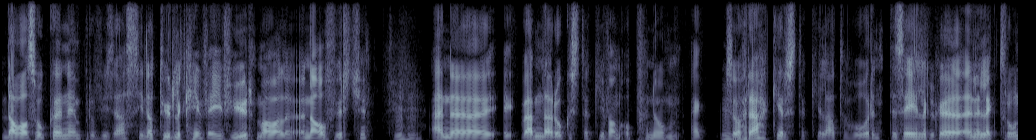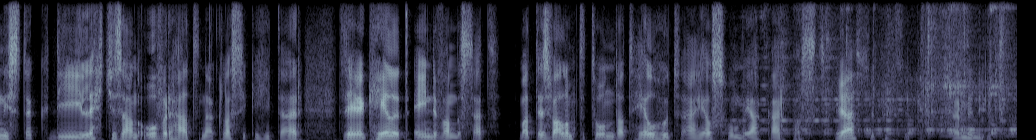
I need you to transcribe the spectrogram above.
dat was ook een improvisatie, natuurlijk geen vijf uur, maar wel een, half uurtje. Mhm. En eh, ik- we hebben daar ook een stukje van opgenomen. En ik zou Mhm. graag een keer een stukje laten horen. Het is eigenlijk eh, een elektronisch stuk die lichtjes aan overgaat naar klassieke gitaar. Het is eigenlijk heel het einde van de set, maar het is wel om te tonen dat het heel goed en heel schoon bij elkaar past. Ja, super, super. Ik ben benieuwd.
